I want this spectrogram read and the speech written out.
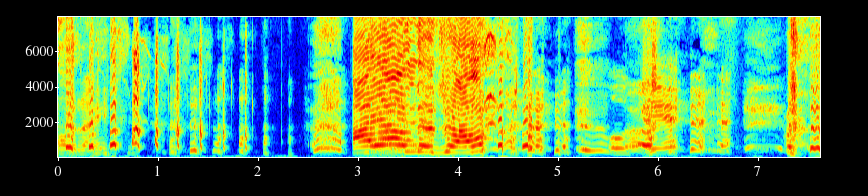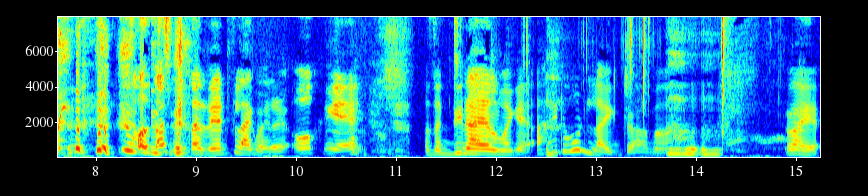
All right. I am the drama. okay. so that's the red flag. Okay. The denial. Like, I don't like drama. Right.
